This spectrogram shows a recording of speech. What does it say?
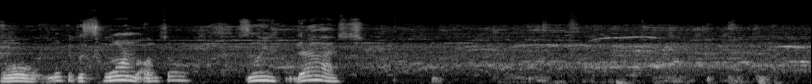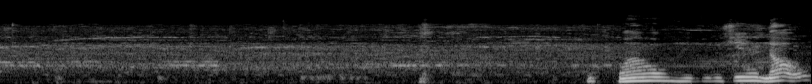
Whoa, look at the swarm of so Sling Dash. Well, she didn't know.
